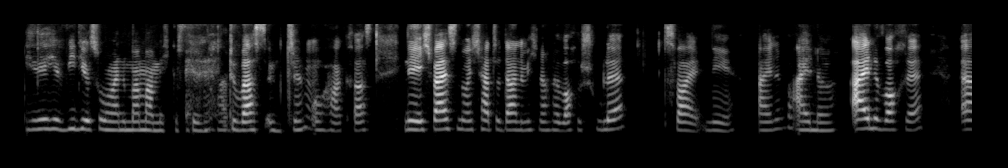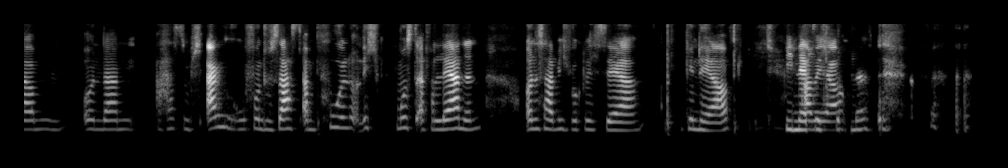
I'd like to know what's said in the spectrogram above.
Ich sehe hier Videos, wo meine Mama mich gefilmt hat. Du warst im Gym? Oha, krass. Nee, ich weiß nur, ich hatte da nämlich noch eine Woche Schule. Zwei, nee, eine Woche. Eine. Eine Woche. Ähm, und dann hast du mich angerufen und du saßt am Pool und ich musste einfach lernen. Und es hat mich wirklich sehr genervt. Wie nett Aber ich ja, bin, ne?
